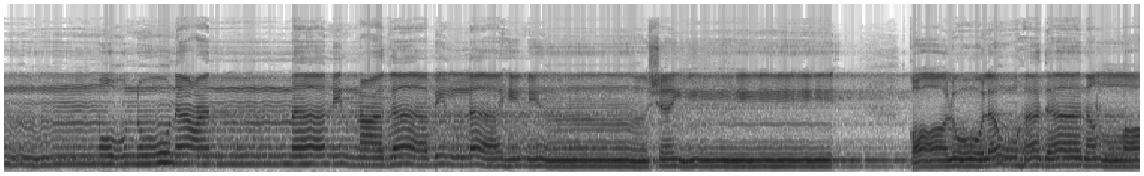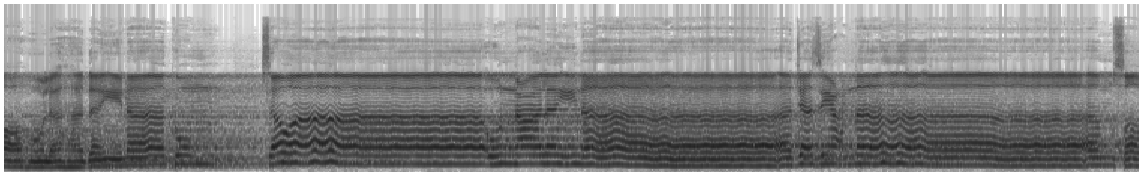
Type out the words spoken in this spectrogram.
مغنون عنا من عذاب الله من شيء؟ قالوا لو هدانا الله لهديناكم سواء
